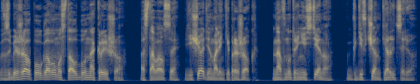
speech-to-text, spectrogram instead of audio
взбежал по угловому столбу на крышу. Оставался еще один маленький прыжок. На внутреннюю стену, к девчонке-рыцарю.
